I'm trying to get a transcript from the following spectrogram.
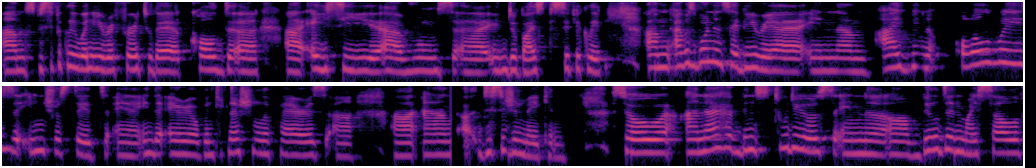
Um, specifically when you refer to the cold uh, uh, ac uh, rooms uh, in dubai specifically. Um, i was born in siberia in um, i've been always interested uh, in the area of international affairs uh, uh, and decision making. So, and I have been studious in building myself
